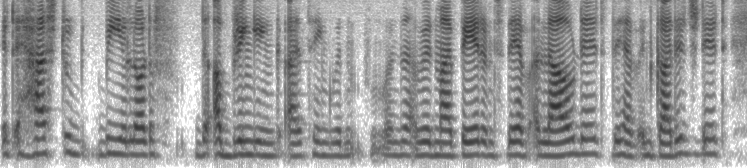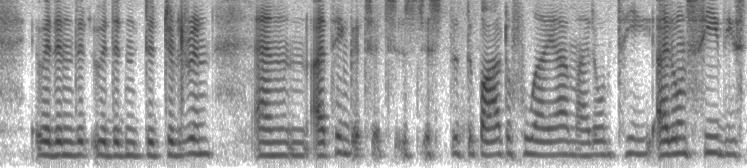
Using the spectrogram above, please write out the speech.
it has to be a lot of the upbringing i think with with my parents they have allowed it they have encouraged it within the within the children and I think it's it's, it's just the, the part of who I am. I don't see I don't see these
